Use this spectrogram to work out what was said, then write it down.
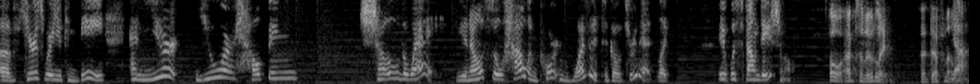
of here's where you can be, and you're you are helping show the way. You know, so how important was it to go through that? Like, it was foundational. Oh, absolutely. Uh, definitely. Yeah.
